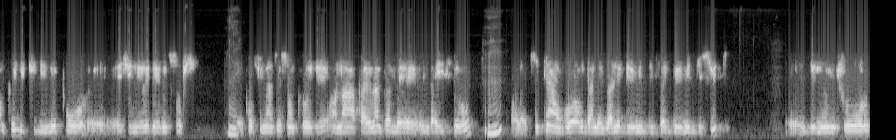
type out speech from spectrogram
on peut l'utiliser pour générer des ressources. Pour financer son projet, on a par exemple les AICO mhm. qui étaient en vogue dans les années 2017-2018 de nos jours,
